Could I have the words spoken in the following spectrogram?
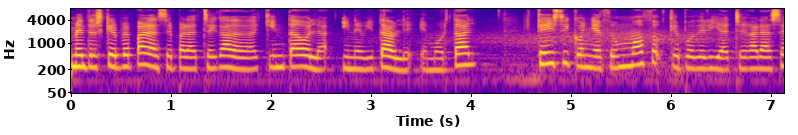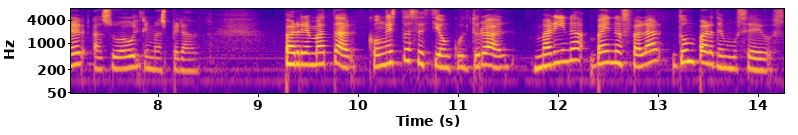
Mentres que prepárase para a chegada da quinta ola inevitable e mortal, Casey coñece un mozo que podería chegar a ser a súa última esperanza. Para rematar con esta sección cultural, Marina vai nos falar dun par de museos.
